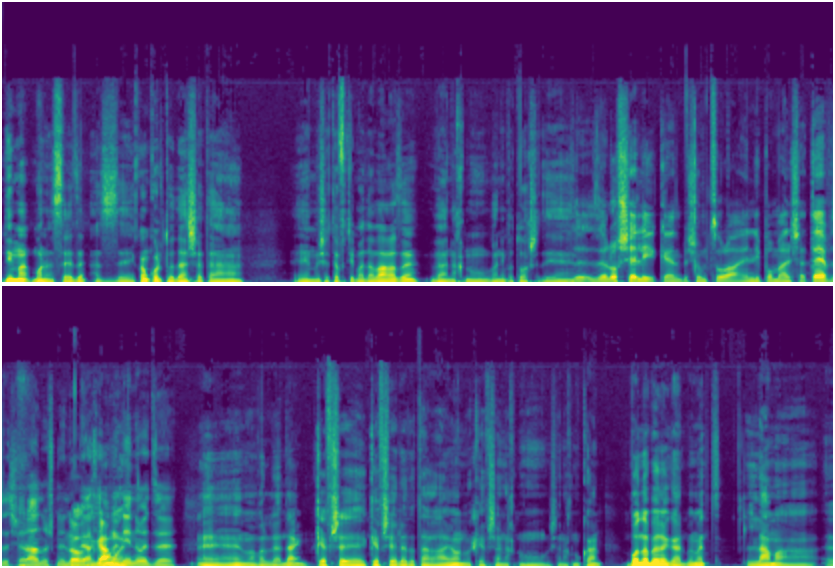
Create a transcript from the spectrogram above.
דימה, בוא נעשה את זה. אז אה, קודם כל תודה שאתה משתף אותי בדבר הזה, ואנחנו, ואני בטוח שזה יהיה... זה, זה לא שלי, כן? בשום צורה. אין לי פה מה לשתף, זה שלנו, שנינו לא, ביחד. בנינו את זה. אה, אבל עדיין, כיף, ש... כיף שהעלית את הרעיון וכיף שאנחנו, שאנחנו כאן. בוא נדבר רגע על באמת למה, אה,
